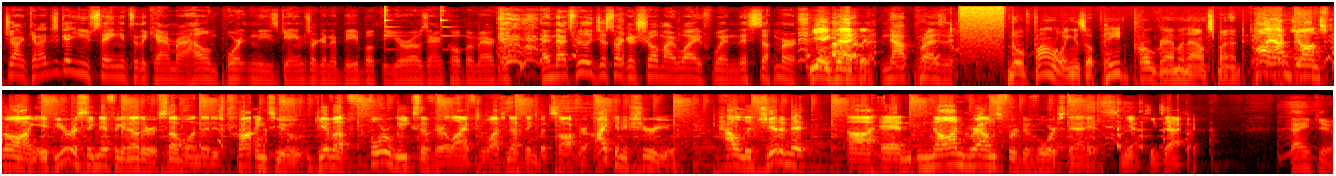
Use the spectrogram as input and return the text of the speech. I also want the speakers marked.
Speaker 1: John, can I just get you saying into the camera how important these games are going to be, both the Euros and Copa America? and that's really just so I can show my wife when this summer.
Speaker 2: Yeah, exactly.
Speaker 1: I'm not present.
Speaker 3: The following is a paid program announcement.
Speaker 2: Hi, I'm John Strong. If you're a significant other or someone that is trying to give up four weeks of their life to watch nothing but soccer, I can assure you how legitimate uh, and non grounds for divorce that is. Yes, exactly.
Speaker 1: Thank you.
